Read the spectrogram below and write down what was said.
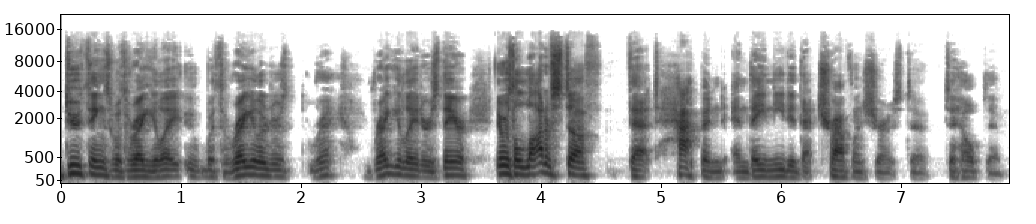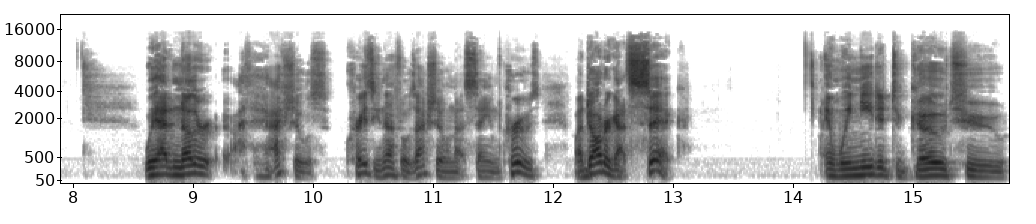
do things with regulate with the regulators re- regulators there. There was a lot of stuff that happened, and they needed that travel insurance to to help them. We had another. Actually, it was crazy enough. It was actually on that same cruise. My daughter got sick, and we needed to go to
